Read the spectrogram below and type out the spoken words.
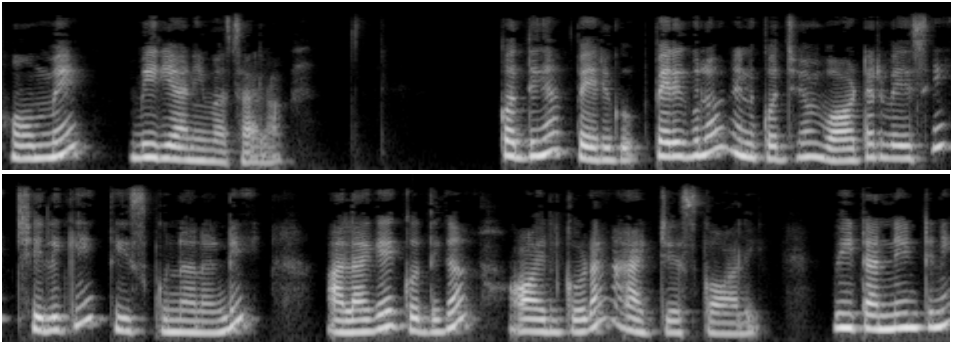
హోమ్‌మేడ్ బిర్యానీ మసాలా. కొద్దిగా పెరుగు. పెరుగులో నేను కొంచెం వాటర్ వేసి చిలికి తీసుకున్నానండి. అలాగే కొద్దిగా ఆయిల్ కూడా యాడ్ చేసుకోవాలి. వీటన్నింటిని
